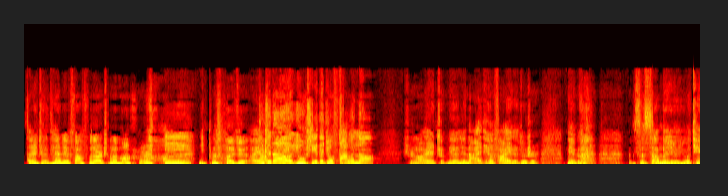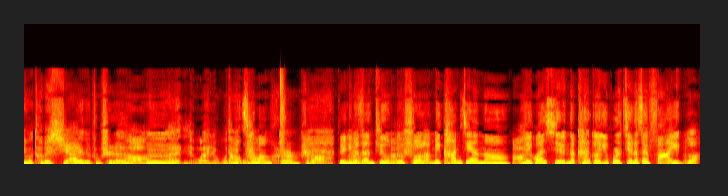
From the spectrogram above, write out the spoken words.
咱整天这发福袋成了盲盒了。嗯，你不知道就哎呀，不知道用谁的就发了呢。是啊，哎，指不定你哪一天发一个，就是那个，咱咱们有有听友特别喜爱的主持人啊，嗯，哎，我就误打误猜，盲盒。是吧？对，你看啊咱听友们都说了，没看见呢，啊没关系，那凯哥一会儿接着再发一个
